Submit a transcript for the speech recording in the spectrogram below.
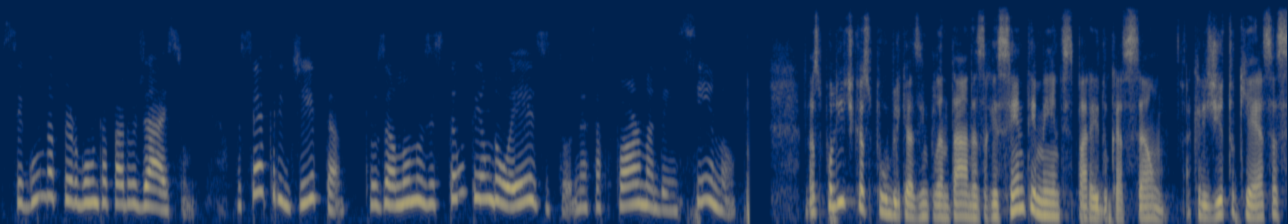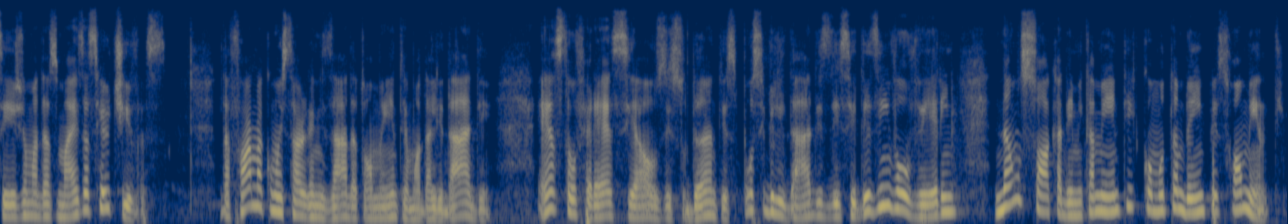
Segunda pergunta para o Jason. Você acredita que os alunos estão tendo êxito nessa forma de ensino? Das políticas públicas implantadas recentemente para a educação, acredito que essa seja uma das mais assertivas. Da forma como está organizada atualmente a modalidade, esta oferece aos estudantes possibilidades de se desenvolverem não só academicamente, como também pessoalmente.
